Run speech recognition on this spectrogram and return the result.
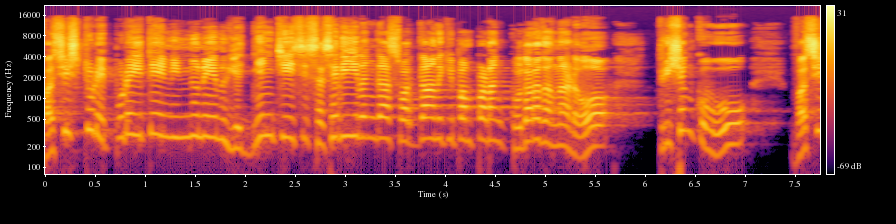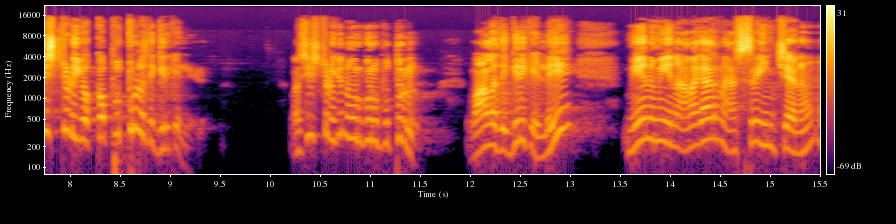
వశిష్ఠుడు ఎప్పుడైతే నిన్ను నేను యజ్ఞం చేసి సశరీరంగా స్వర్గానికి పంపడం కుదరదన్నాడో త్రిశంకువు వశిష్ఠుడి యొక్క పుత్రుల దగ్గరికి వెళ్ళాడు. వశిష్ఠుడికి నూరుగురు పుత్రులు. వాళ్ళ దగ్గరికి వెళ్ళి నేను మీ నాన్నగారిని ఆశ్రయించాను.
